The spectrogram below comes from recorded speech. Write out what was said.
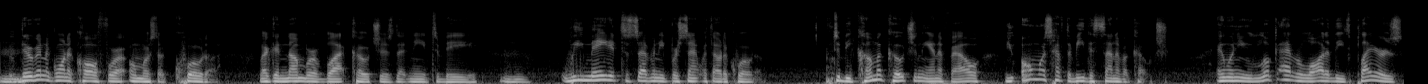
Mhm. They're going to going to call for almost a quota, like a number of black coaches that need to be. Mhm. We made it to seventy percent without a quota. To become a coach in the NFL, you almost have to be the son of a coach. And when you look at a lot of these players,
